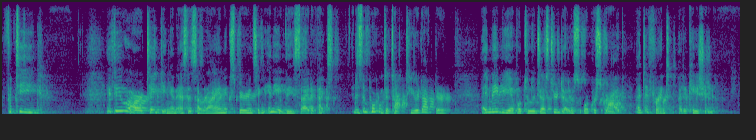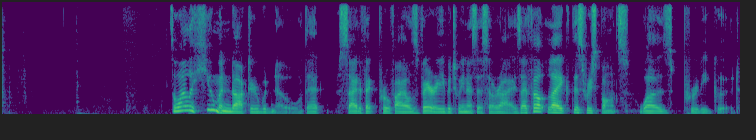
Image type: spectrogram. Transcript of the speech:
Fatigue. If you are taking an SSRI and experiencing any of these side effects, it is important to talk to your doctor. They may be able to adjust your dose or prescribe a different medication. So, while a human doctor would know that side effect profiles vary between SSRIs, I felt like this response was pretty good.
